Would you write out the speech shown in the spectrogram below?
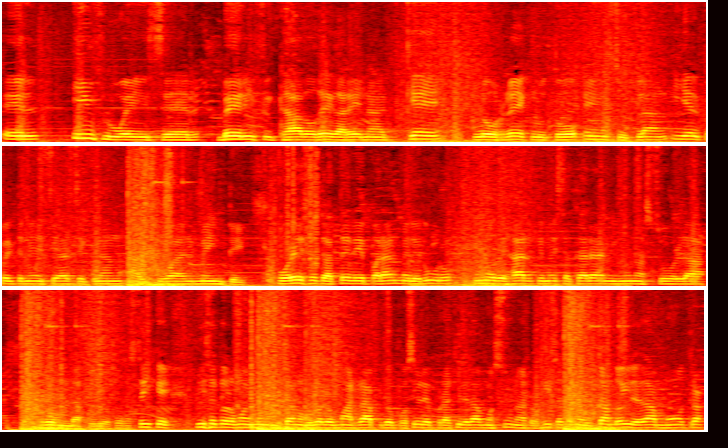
el influencer verificado de Garena que lo reclutó en su clan y él pertenece a ese clan actualmente. Por eso traté de parármele duro y no dejar que me sacara ninguna sola ronda curiosos. Así que dice todos los movimientos usanos lo más rápido posible. Por aquí le damos una rojita, estamos buscando y le damos otra.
